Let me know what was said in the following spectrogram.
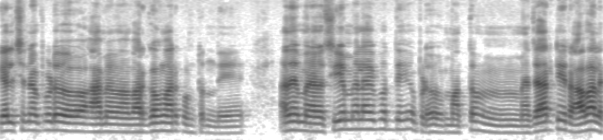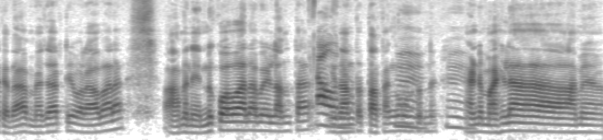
గెలిచినప్పుడు ఆమె వర్గం వరకు ఉంటుంది. అదే సీఎం ఎలా అయిపోద్ది? ఇప్పుడు మొత్తం మెజారిటీ రావాలి కదా. మెజారిటీ రావాలా? ఆమెను ఎన్నుకోవాలా వీళ్ళంతా? ఇదంతా తతంగం ఉంటుంది. అండ్ మహిళ ఆమె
